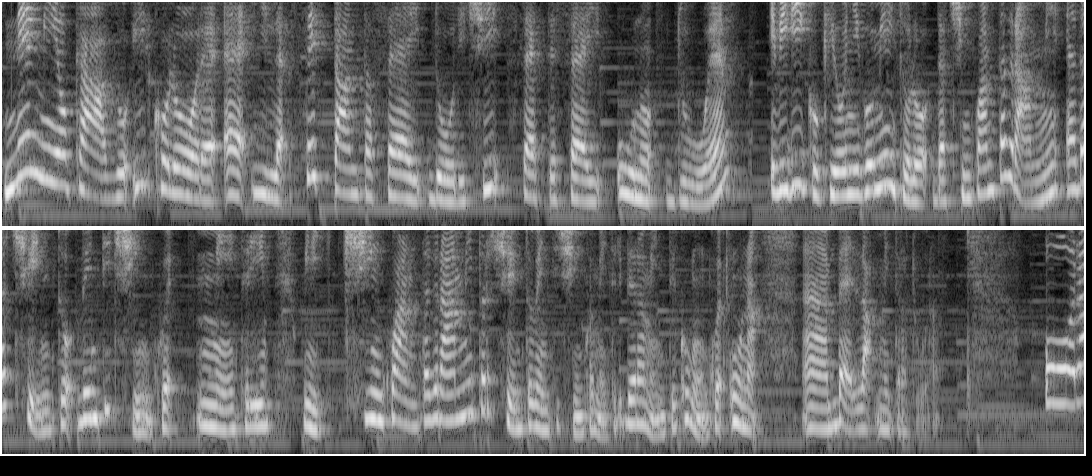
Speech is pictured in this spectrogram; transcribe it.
nel mio caso il colore è il 7612 7612 e vi dico che ogni gomitolo da 50 grammi è da 125 metri. Quindi 50 grammi per 125 metri veramente comunque una eh, bella metratura. Ora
